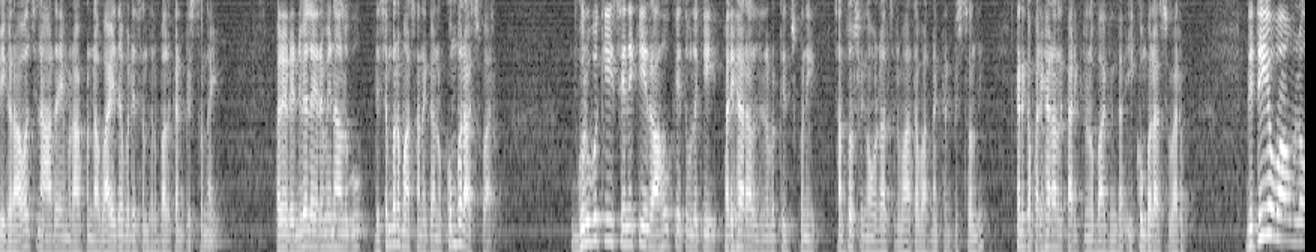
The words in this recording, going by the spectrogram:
మీకు రావాల్సిన ఆదాయం రాకుండా వాయిదా పడే సందర్భాలు కనిపిస్తున్నాయి. మరి రెండు వేల ఇరవై నాలుగు డిసెంబర్ మాసానగాను కుంభరాశి వారు గురువుకి శనికి రాహుకేతువులకి పరిహారాలు నిర్వర్తించుకొని సంతోషంగా ఉండాల్సిన వాతావరణం కనిపిస్తోంది. కనుక పరిహారాల కార్యక్రమంలో భాగంగా ఈ కుంభరాశి వారు ద్వితీయ భావంలో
